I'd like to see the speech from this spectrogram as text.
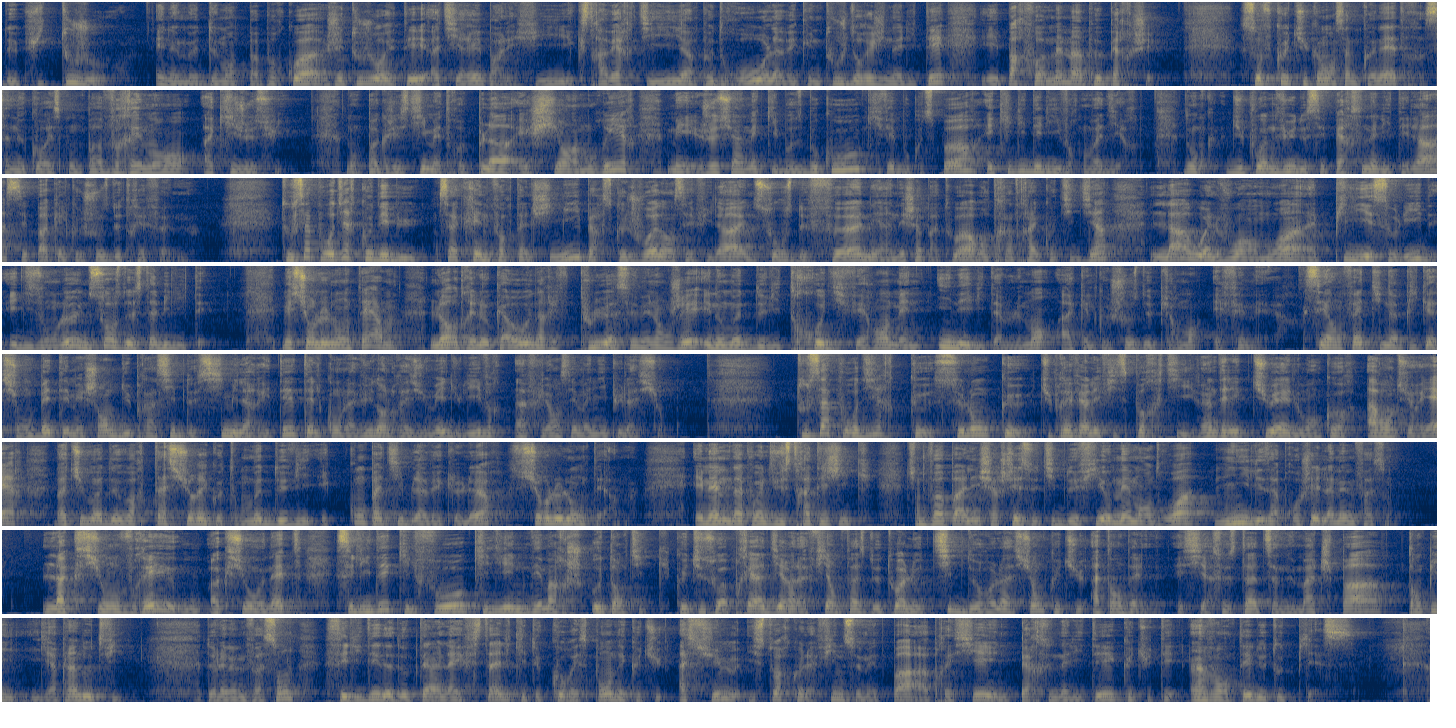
Depuis toujours, et ne me demande pas pourquoi, j'ai toujours été attiré par les filles extraverties, un peu drôles, avec une touche d'originalité et parfois même un peu perchées. Sauf que tu commences à me connaître, ça ne correspond pas vraiment à qui je suis. Donc pas que j'estime être plat et chiant à mourir, mais je suis un mec qui bosse beaucoup, qui fait beaucoup de sport et qui lit des livres, on va dire. Donc du point de vue de ces personnalités-là, c'est pas quelque chose de très fun. Tout ça pour dire qu'au début, ça crée une forte alchimie parce que je vois dans ces filles-là une source de fun et un échappatoire au train-train quotidien, là où elles voient en moi un pilier solide et disons-le, une source de stabilité. Mais sur le long terme, l'ordre et le chaos n'arrivent plus à se mélanger et nos modes de vie trop différents mènent inévitablement à quelque chose de purement éphémère. C'est en fait une application bête et méchante du principe de similarité tel qu'on l'a vu dans le résumé du livre Influence et manipulation. Tout ça pour dire que selon que tu préfères les filles sportives, intellectuelles ou encore aventurières, bah tu vas devoir t'assurer que ton mode de vie est compatible avec le leur sur le long terme. Et même d'un point de vue stratégique, tu ne vas pas aller chercher ce type de filles au même endroit ni les approcher de la même façon. L'action vraie ou action honnête, c'est l'idée qu'il faut qu'il y ait une démarche authentique, que tu sois prêt à dire à la fille en face de toi le type de relation que tu attends d'elle. Et si à ce stade ça ne matche pas, tant pis, il y a plein d'autres filles. De la même façon, c'est l'idée d'adopter un lifestyle qui te corresponde et que tu assumes, histoire que la fille ne se mette pas à apprécier une personnalité que tu t'es inventée de toutes pièces.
